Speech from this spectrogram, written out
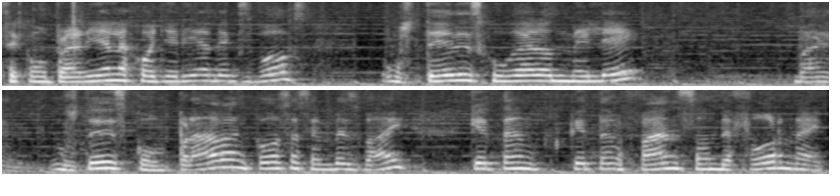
Se comprarían la joyería de Xbox. Ustedes jugaron Melee. Ustedes compraban cosas en Best Buy. ¿Qué tan, qué tan fans son de Fortnite?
